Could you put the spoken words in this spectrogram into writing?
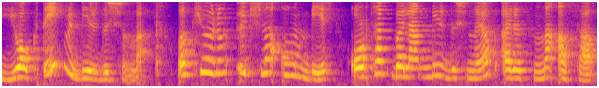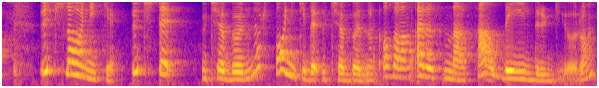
yok değil mi bir dışında? Bakıyorum 3 ile 11 ortak bölen bir dışında yok arasında asal. 3 ile 12 3 de 3'e bölünür 12 de 3'e bölünür. O zaman arasında asal değildir diyorum.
